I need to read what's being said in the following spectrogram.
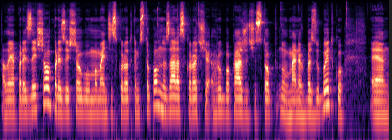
Але я перезайшов, перезайшов був в моменті з коротким стопом. Ну зараз, коротше, грубо кажучи, стоп ну, в мене в безубитку. Е,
